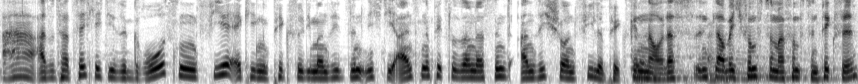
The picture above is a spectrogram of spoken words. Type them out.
Ah, also tatsächlich diese großen viereckigen Pixel, die man sieht, sind nicht die einzelnen Pixel, sondern das sind an sich schon viele Pixel. Genau, das sind, glaube ich, 15 mal 15 Pixel.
